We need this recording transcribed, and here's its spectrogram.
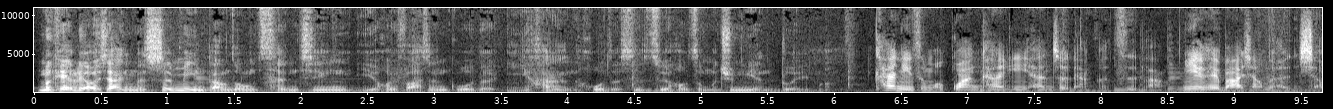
你们可以聊一下你们生命当中曾经也会发生过的遗憾，或者是最后怎么去面对吗？看你怎么观看“遗憾”这两个字啦。你也可以把它想得很小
